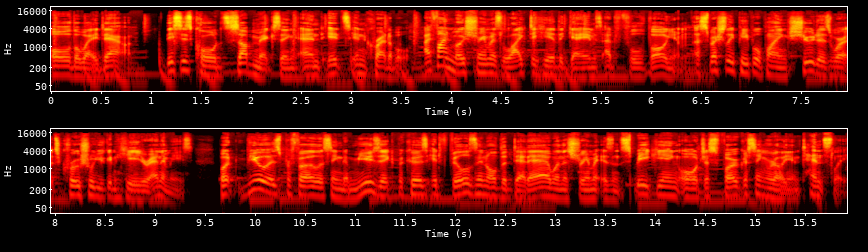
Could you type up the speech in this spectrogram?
all the way down. This is called submixing and it's incredible. I find most streamers like to hear the games at full volume, especially people playing shooters where it's crucial you can hear your enemies. But viewers prefer listening to music because it fills in all the dead air when the streamer isn't speaking or just focusing really intensely.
